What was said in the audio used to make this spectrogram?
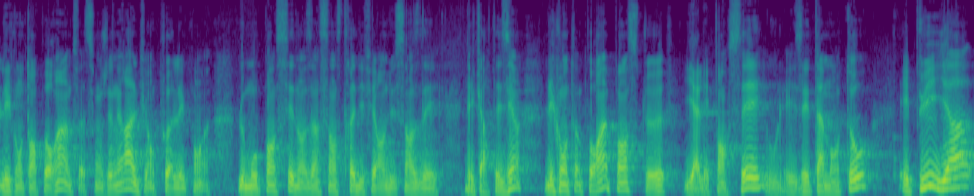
les contemporains, de façon générale, qui emploient le mot pensée dans un sens très différent du sens des, cartésiens, les contemporains pensent qu'il y a les pensées ou les états mentaux, et puis il y a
